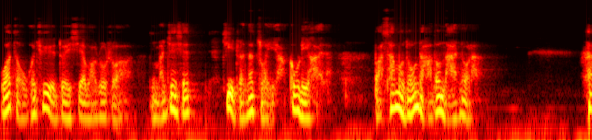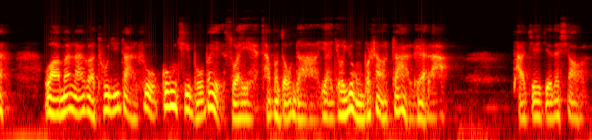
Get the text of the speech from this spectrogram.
我走过去对谢宝珠说：“你们这些记者的嘴呀，够厉害的，把参谋总长都难住了。”哼，我们来个突击战术，攻其不备，所以参谋总长也就用不上战略了。他桀桀的笑了。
